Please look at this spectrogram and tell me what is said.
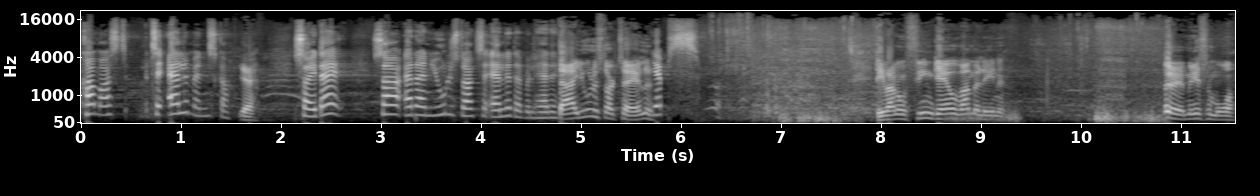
Kom også til alle mennesker. ja. Så i dag, så er der en julestok til alle, der vil have det. Der er julestok til alle. Jeps. Det var nogle fine gaver, var Malene? Øh, men nissemor.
